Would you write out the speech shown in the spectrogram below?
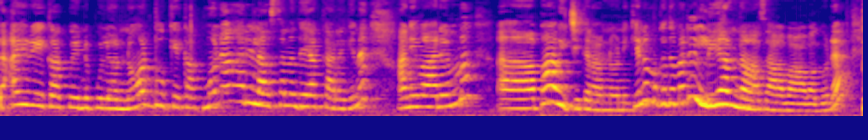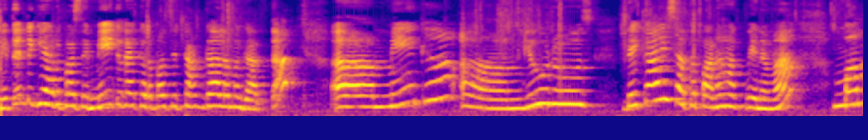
ඩයරි එකක් වෙන්න පුළුවන් නෝට්බුක් එකක් මොන හරි ලස්සන දෙයක් අරගෙන අනිවාර්යෙන්ම පාවිච්චි කරන්න ඕනේ කියලා. මොකද මට ලියන්න ආසාව ආවා ගොඩක්. මෙතෙන්ට ගියාට පස්සේ මේක දැක්කට පස්සේ ටක් ගාලම ගත්තා. මේක යූරෝස් දෙකයි සත පණහක් වෙනවා මම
